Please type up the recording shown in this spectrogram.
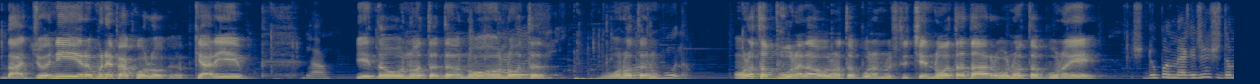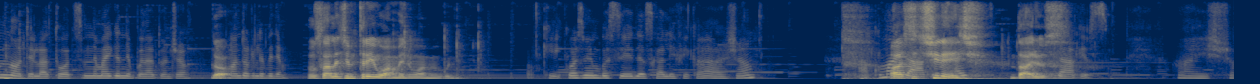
Da, Johnny rămâne pe acolo, chiar e... Da. E de o notă, de o, o notă... O notă, notă bună. O notă bună, da, o notă bună. Nu știu ce notă, dar o notă bună e. Și după mergem și dăm note la toți. Ne mai gândim până atunci. Da. Acum doar le vedem. O să alegem trei oameni, oameni buni. Ok, Cosmin bă se descalifica, așa. Acum Așa, Darius. cine e Hai- aici? Darius. Darius. Așa.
